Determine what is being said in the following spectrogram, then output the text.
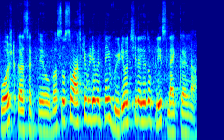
पोस्ट कर सकते हो। बस दोस्तों, आज के वीडियो में इतनी वीडियो अच्छी लगी तो प्लीज़ लाइक करना।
